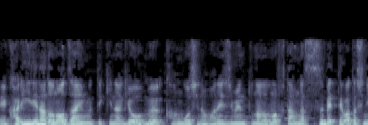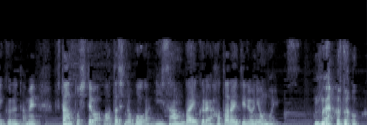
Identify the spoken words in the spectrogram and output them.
えー借り入れなどの財務的な業務、看護師のマネジメントなどの負担がすべて私に来るため、負担としては私の方が2、3倍くらい働いているように思います。なるほど。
